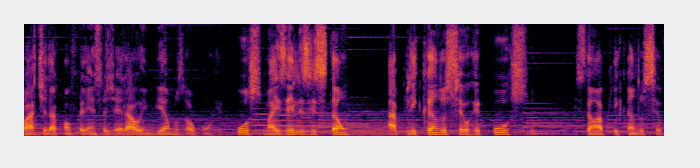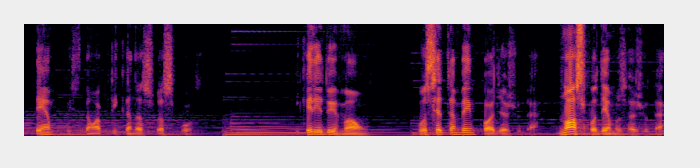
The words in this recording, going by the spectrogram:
Parte da Conferência Geral enviamos algum recurso, mas eles estão aplicando o seu recurso, estão aplicando o seu tempo, estão aplicando as suas forças querido irmão, você também pode ajudar. Nós podemos ajudar.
